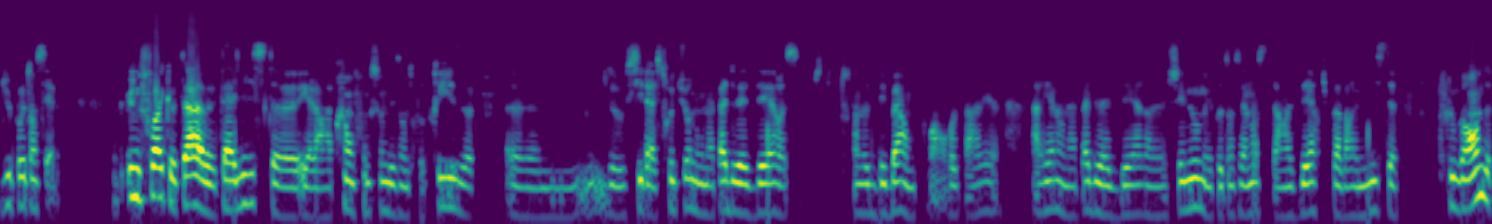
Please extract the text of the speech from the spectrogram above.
du potentiel une fois que tu as euh, ta liste, euh, et alors après en fonction des entreprises, euh, de aussi la structure, nous on n'a pas de SDR, c'est tout un autre débat, on pourra en reparler. Ariel, on n'a pas de SDR chez nous, mais potentiellement si tu as un SDR, tu peux avoir une liste plus grande.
